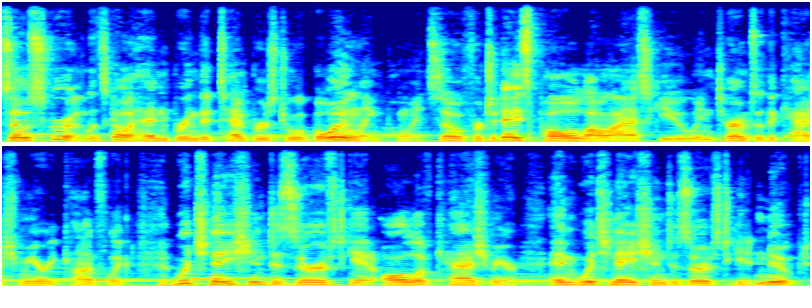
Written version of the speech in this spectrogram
So screw it, let's go ahead and bring the tempers to a boiling point. So for today's poll, I'll ask you, in terms of the Kashmiri conflict, which nation deserves to get all of Kashmir, and which nation deserves to get nuked?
